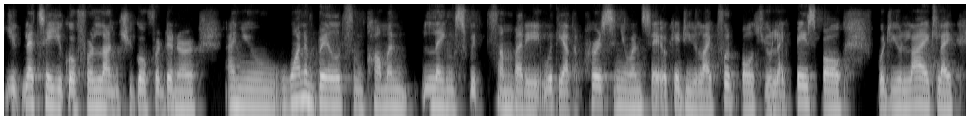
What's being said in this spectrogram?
you, let's say you go for lunch you go for dinner and you want to build some common links with somebody with the other person. You want to say okay do you like football? Do you like baseball? What do you like? Like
